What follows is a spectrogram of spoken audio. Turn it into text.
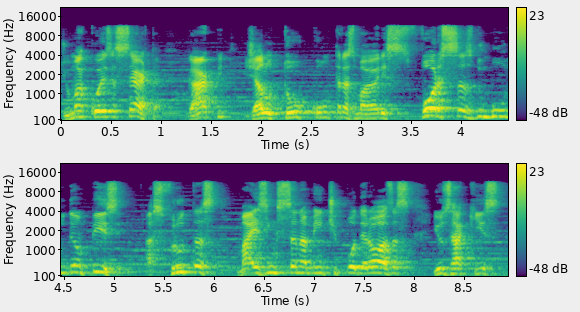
De uma coisa certa. Garp já lutou contra as maiores forças do mundo de One Piece. As frutas mais insanamente poderosas. E os hakis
